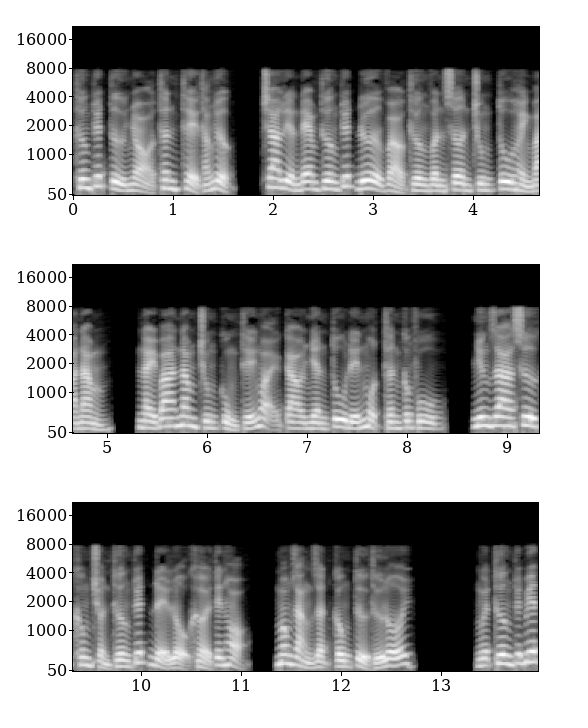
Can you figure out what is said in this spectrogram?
thương tuyết từ nhỏ thân thể thắng lược, cha liền đem thương tuyết đưa vào thương vân sơn trung tu hành 3 năm, này 3 năm chung cùng thế ngoại cao nhân tu đến một thân công phu, nhưng gia sư không chuẩn thương tuyết để lộ khởi tên họ, mong rằng giật công tử thứ lỗi. Nguyệt thương tuyết biết,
